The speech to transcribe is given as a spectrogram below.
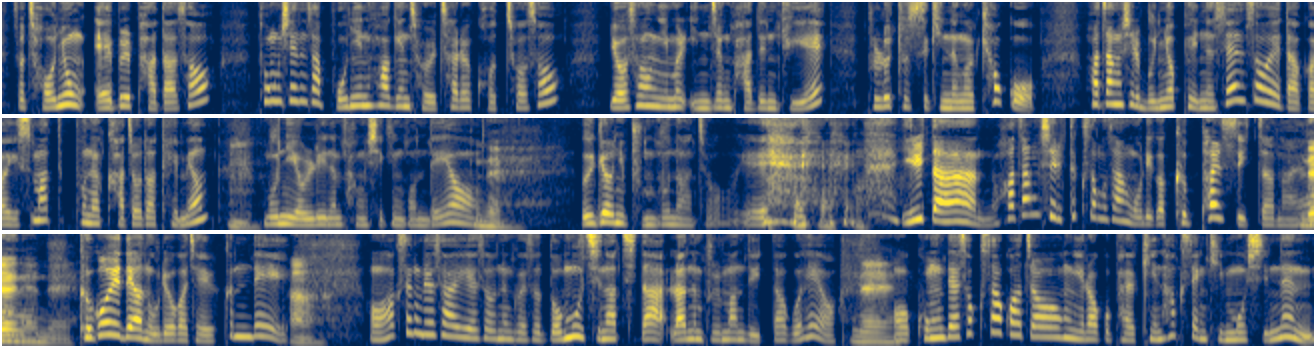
그래서 전용 앱을 받아서 통신사 본인 확인 절차를 거쳐서 여성임을 인증받은 뒤에 블루투스 기능을 켜고 화장실 문 옆에 있는 센서에다가 이 스마트폰을 가져다 대면 음. 문이 열리는 방식인 건데요. 네. 의견이 분분하죠. 예. 일단 화장실 특성상 우리가 급할 수 있잖아요. 네네네. 그거에 대한 우려가 제일 큰데 아. 어, 학생들 사이에서는 그래서 너무 지나치다라는 불만도 있다고 해요. 네. 어, 공대 석사 과정이라고 밝힌 학생 김모 씨는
